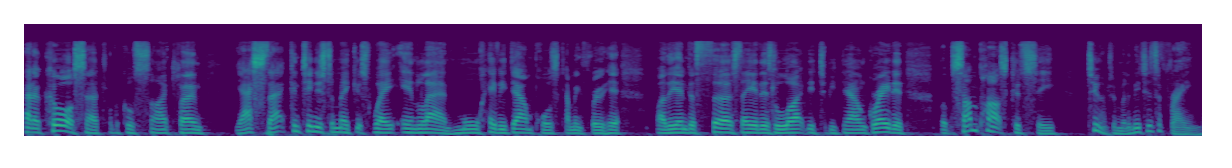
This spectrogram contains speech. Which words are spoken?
And of course, our tropical cyclone Yaas, that continues to make its way inland. More heavy downpours coming through here. By the end of Thursday, it is likely to be downgraded, but some parts could see 200 millimetres of rain.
